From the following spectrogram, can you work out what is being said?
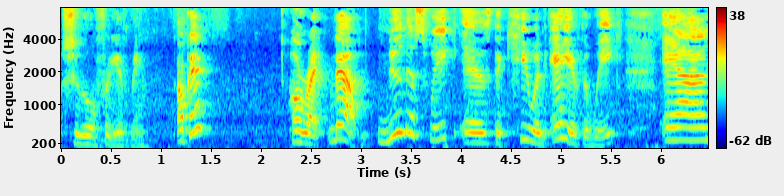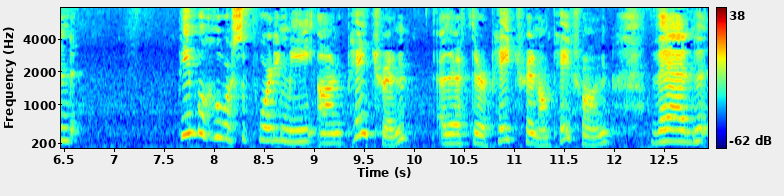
she will forgive me. Okay. All right. Now, new this week is the Q and A of the week, and people who are supporting me on Patreon, or if they're a patron on Patreon, then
